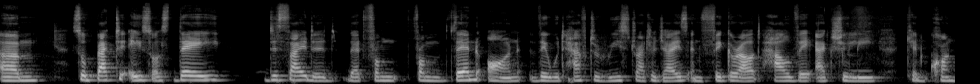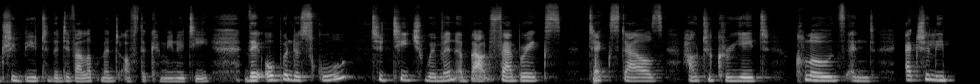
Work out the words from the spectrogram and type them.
Um, so back to ASOS, they decided that from from then on they would have to re-strategize and figure out how they actually can contribute to the development of the community. They opened a school to teach women about fabrics, textiles, how to create clothes and actually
